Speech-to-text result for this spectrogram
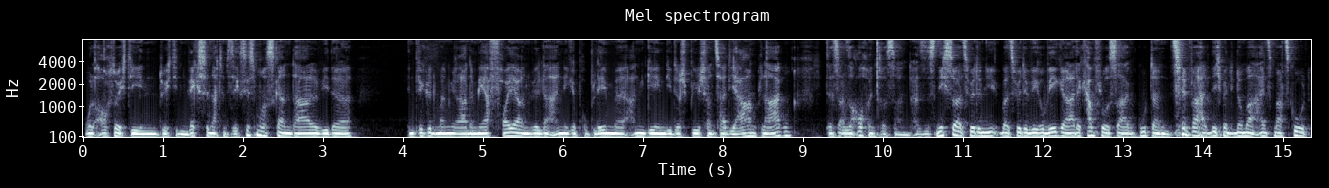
wohl auch durch den, durch den Wechsel nach dem Sexismus-Skandal wieder entwickelt man gerade mehr Feuer und will da einige Probleme angehen, die das Spiel schon seit Jahren plagen. Das ist also auch interessant. Also es ist nicht so, als würde, nie, als würde WoW gerade kampflos sagen, gut, dann sind wir halt nicht mehr die Nummer eins, macht's gut.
